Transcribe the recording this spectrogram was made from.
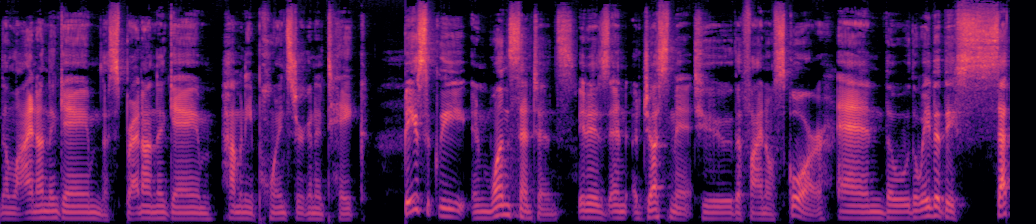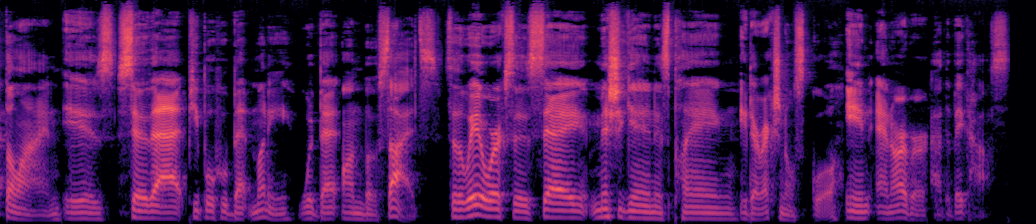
the line on the game, the spread on the game, how many points you're going to take. Basically, in one sentence, it is an adjustment to the final score. And the, the way that they set the line is so that people who bet money would bet on both sides. So the way it works is say Michigan is playing a directional school in Ann Arbor at the big house.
